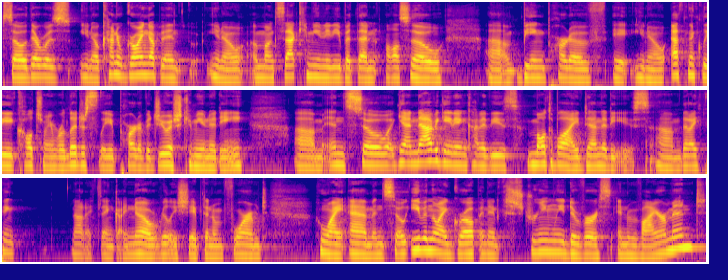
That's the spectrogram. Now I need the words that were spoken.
so there was, you know, kind of growing up in, you know, amongst that community, but then also um, being part of, a, you know, ethnically, culturally, and religiously part of a Jewish community. Um, and so, again, navigating kind of these multiple identities um, that I think not I think, I know, really shaped and informed who I am. And so, even though I grew up in an extremely diverse environment,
